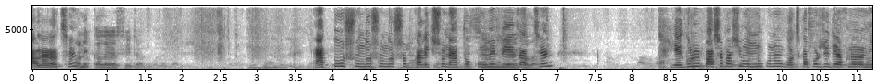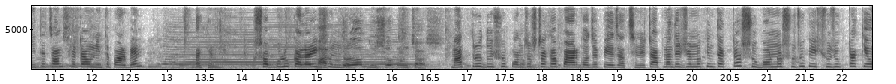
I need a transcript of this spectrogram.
কালার আছে। অনেক কালার আছে এটা। এত সুন্দর সুন্দর সব কালেকশন এত কমে পেয়ে যাচ্ছেন। এগুলোর পাশাপাশি অন্য কোনো গজ কাপড় যদি আপনারা নিতে চান সেটাও নিতে পারবেন। দেখেন। সবগুলো কালারই সুন্দর। মাত্র দুইশো পঞ্চাশ টাকা পার গজে পেয়ে যাচ্ছেন। এটা আপনাদের জন্য কিন্তু একটা সুবর্ণ সুযোগ। এই সুযোগটা কেউ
